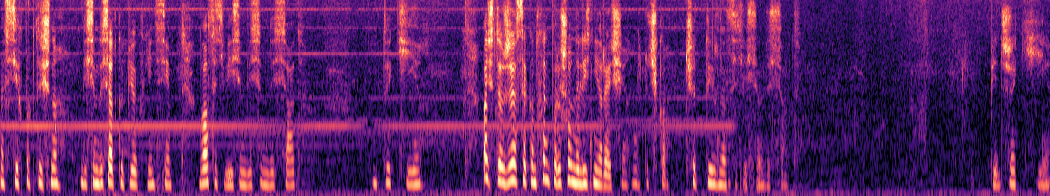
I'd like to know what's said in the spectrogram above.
На всіх практично 80 копійок в кінці. 28,80. Ось такі. Бачите, вже секонд-хенд перейшов на літні речі. Курточка 14,80. Піджаки.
